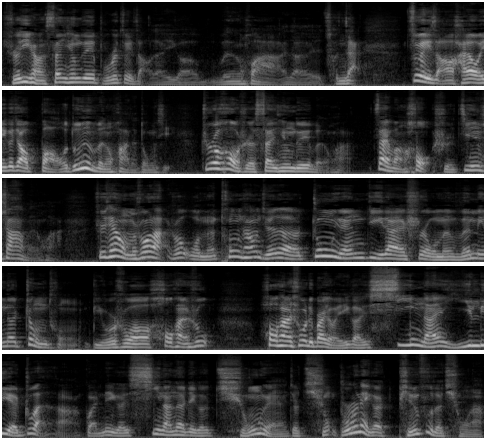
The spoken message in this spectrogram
实际上三星堆不是最早的一个文化的存在，最早还有一个叫宝墩文化的东西，之后是三星堆文化，再往后是金沙文化。之前我们说了，说我们通常觉得中原地带是我们文明的正统，比如说《后汉书》。《后汉书》里边有一个西南夷列传啊，管这个西南的这个穷人，就穷不是那个贫富的穷啊，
